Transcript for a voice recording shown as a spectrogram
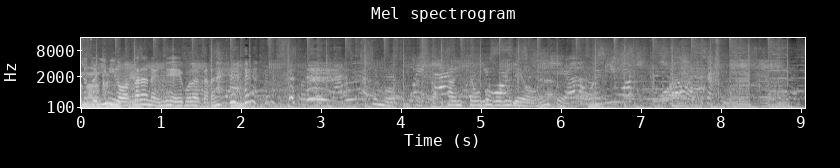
ちょっと意味がわからないね英語だから。ね、うん。でも環境保護ビデオを見て、Thank you 9時45分うん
